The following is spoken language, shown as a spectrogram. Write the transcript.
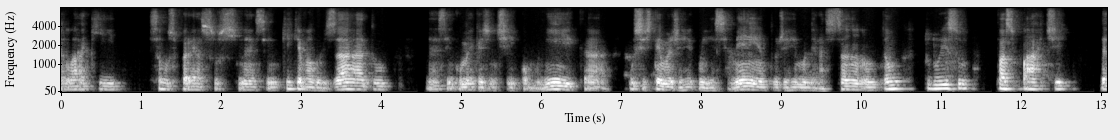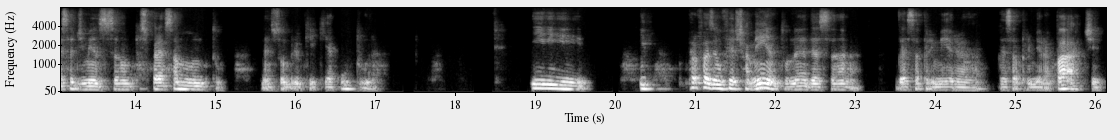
é lá que são os preços, né? assim, o que é valorizado, né? assim, como é que a gente comunica, os sistemas de reconhecimento, de remuneração. Então, tudo isso faz parte dessa dimensão que expressa muito né, sobre o que, é cultura. E, e para fazer um fechamento né, dessa, dessa, primeira, dessa primeira parte,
